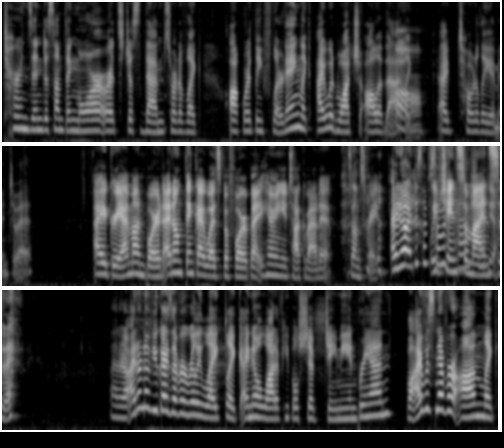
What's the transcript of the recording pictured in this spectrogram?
turns into something more or it's just them sort of like awkwardly flirting. Like I would watch all of that. Aw. Like I totally am into it. I agree. I'm on board. I don't think I was before, but hearing you talk about it sounds great. I know. I just have We've much changed some minds today. I don't know. I don't know if you guys ever really liked like I know a lot of people ship Jaime and Brienne. Well, I was never on like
